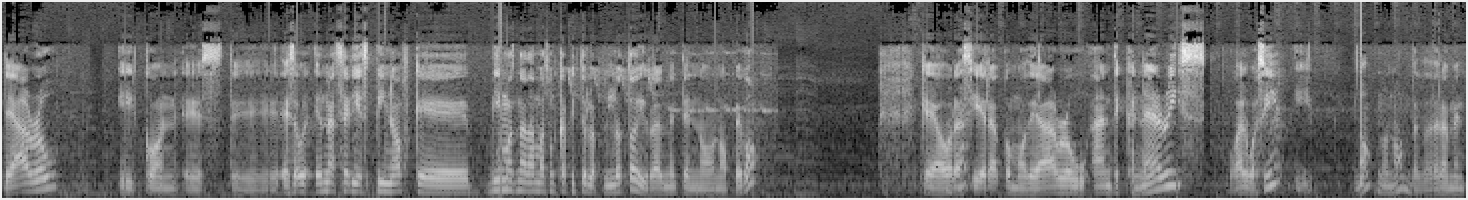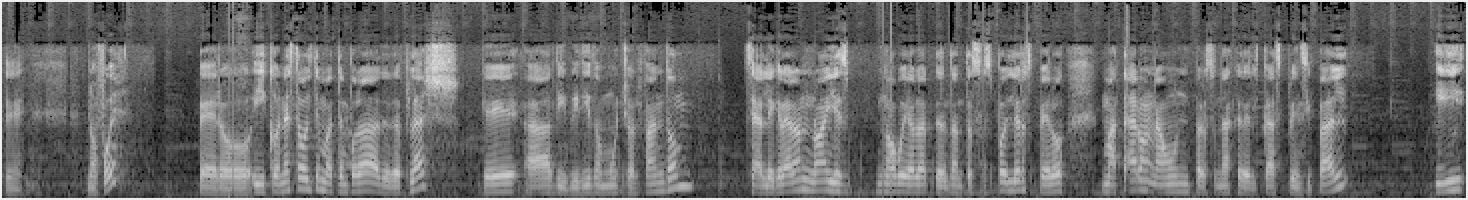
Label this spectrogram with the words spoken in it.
de Arrow y con este es una serie spin-off que vimos nada más un capítulo piloto y realmente no, no pegó. Que ahora sí era como de Arrow and the Canaries o algo así y no, no, no, verdaderamente no fue. Pero y con esta última temporada de The Flash que ha dividido mucho al fandom, se alegraron, no hay no voy a hablar de tantos spoilers, pero mataron a un personaje del cast principal y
